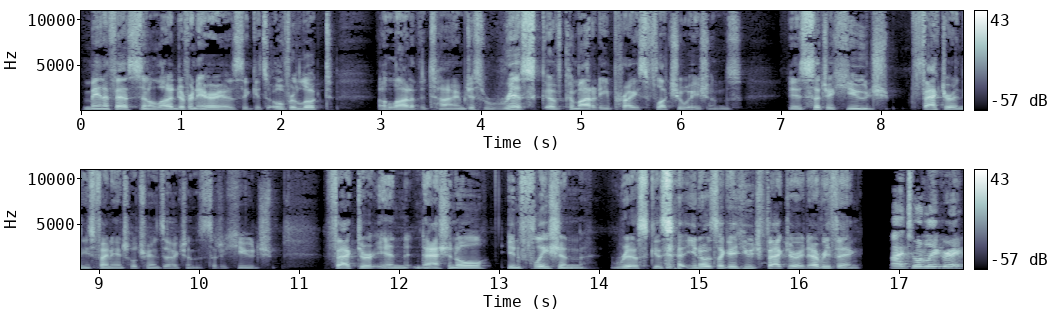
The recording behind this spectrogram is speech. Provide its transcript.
manifests in a lot of different areas. It gets overlooked a lot of the time. Just risk of commodity price fluctuations is such a huge factor in these financial transactions, it's such a huge factor in national inflation risk. It's, you know, it's like a huge factor in everything. I totally agree.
